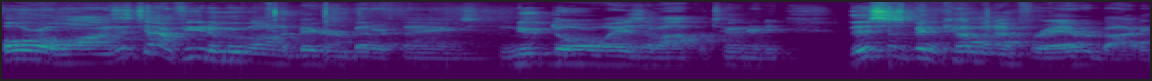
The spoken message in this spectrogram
Four of Wands. It's time for you to move on to bigger and better things. New doorways of opportunity. This has been coming up for everybody.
